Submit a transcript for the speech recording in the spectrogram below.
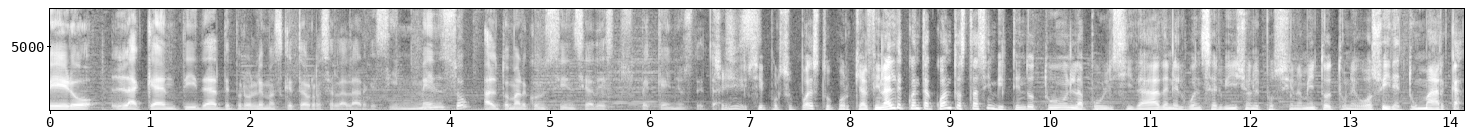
pero la cantidad de problemas que te ahorras a la larga es inmenso al tomar conciencia de estos pequeños detalles. Sí, sí, por supuesto, porque al final de cuentas, ¿cuánto estás invirtiendo tú en la publicidad, en el buen servicio, en el posicionamiento de tu negocio y de tu marca?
